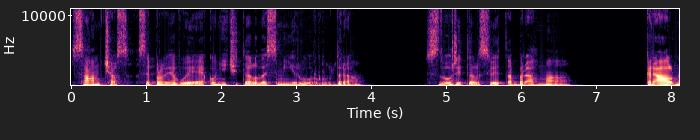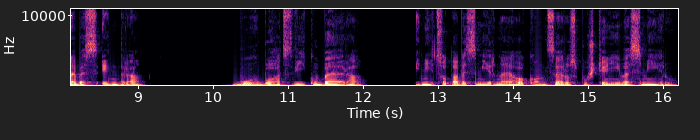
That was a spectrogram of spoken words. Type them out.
Sám čas se projevuje jako ničitel vesmíru Rudra, stvořitel světa Brahma, král nebes Indra, bůh bohatství Kubéra i nicota vesmírného konce rozpuštění vesmíru.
